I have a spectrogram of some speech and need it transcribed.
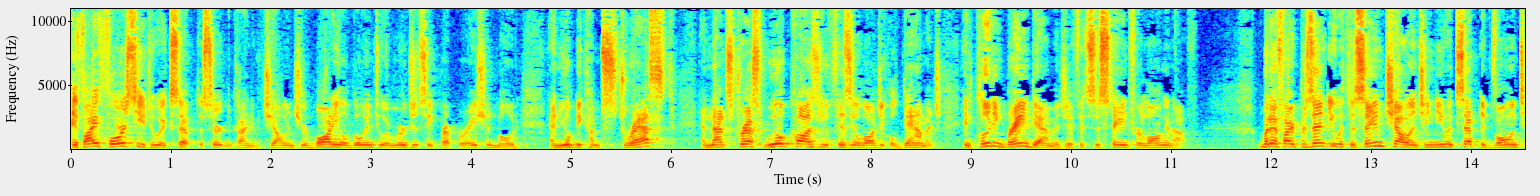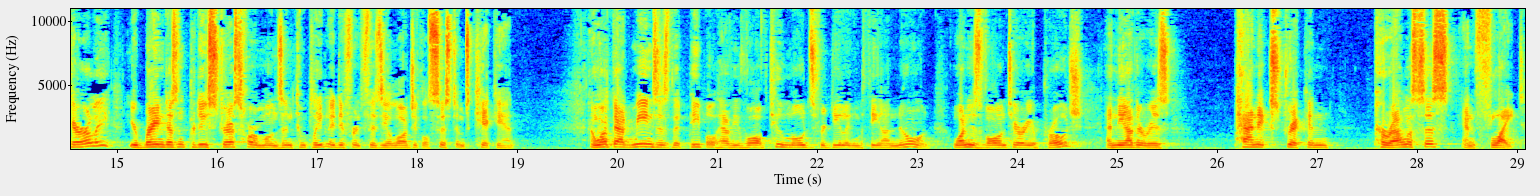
if I force you to accept a certain kind of challenge, your body will go into emergency preparation mode and you'll become stressed, and that stress will cause you physiological damage, including brain damage if it's sustained for long enough. But if I present you with the same challenge and you accept it voluntarily, your brain doesn't produce stress hormones and completely different physiological systems kick in. And what that means is that people have evolved two modes for dealing with the unknown. One is voluntary approach, and the other is panic stricken paralysis and flight.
